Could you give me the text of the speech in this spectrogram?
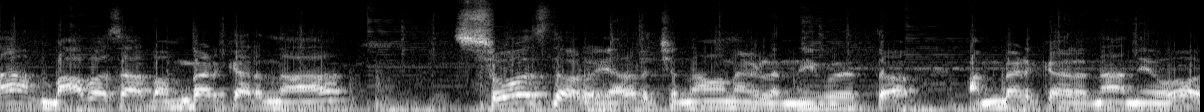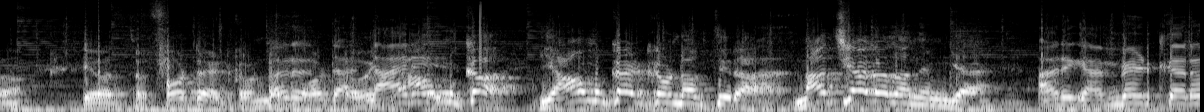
ಆ ಬಾಬಾ ಸಾಹೇಬ್ ಅಂಬೇಡ್ಕರ್ನ ಸೋಲ್ಸ್ದವ್ರು ಎರಡು ಚುನಾವಣೆಗಳನ್ನ ನೀವು ಇವತ್ತು ಅಂಬೇಡ್ಕರ್ನ ನೀವು ಇವತ್ತು ಫೋಟೋ ಇಟ್ಕೊಂಡು ಯಾವ ಮುಖ ಯಾವ ಮುಖ ಇಟ್ಕೊಂಡು ಹೋಗ್ತೀರಾ? ನಾಚಿಕೆ ಆಗಲ್ಲ ನಿಮ್ಗೆ? ಅವ್ರಿಗೆ ಅಂಬೇಡ್ಕರ್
